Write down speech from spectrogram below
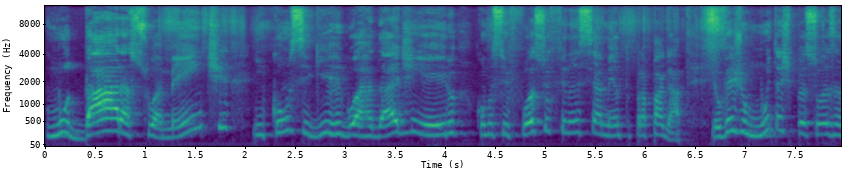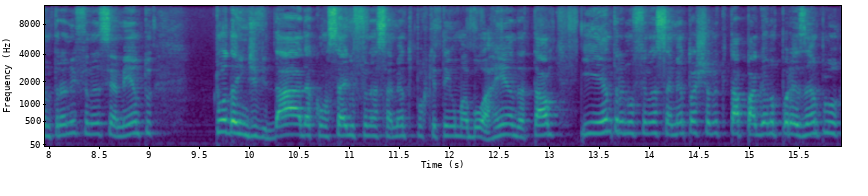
mudar a sua mente em conseguir guardar dinheiro como se fosse o financiamento para pagar. Eu vejo muitas pessoas entrando em financiamento toda endividada, consegue o financiamento porque tem uma boa renda tal, e entra no financiamento achando que está pagando, por exemplo,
